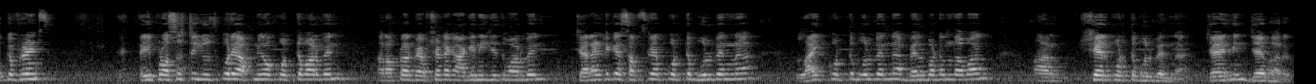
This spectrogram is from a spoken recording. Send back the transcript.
ওকে ফ্রেন্ডস এই প্রসেসটা ইউজ করে আপনিও করতে পারবেন, আর আপনার ব্যবসাটাকে আগে নিয়ে যেতে পারবেন। চ্যানেলটিকে সাবস্ক্রাইব করতে ভুলবেন না। লাইক করতে বলবেন না বেল বাটন দাবান, আর শেয়ার করতে বলবেন না। জয় হিন্দ, জয় ভারত।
